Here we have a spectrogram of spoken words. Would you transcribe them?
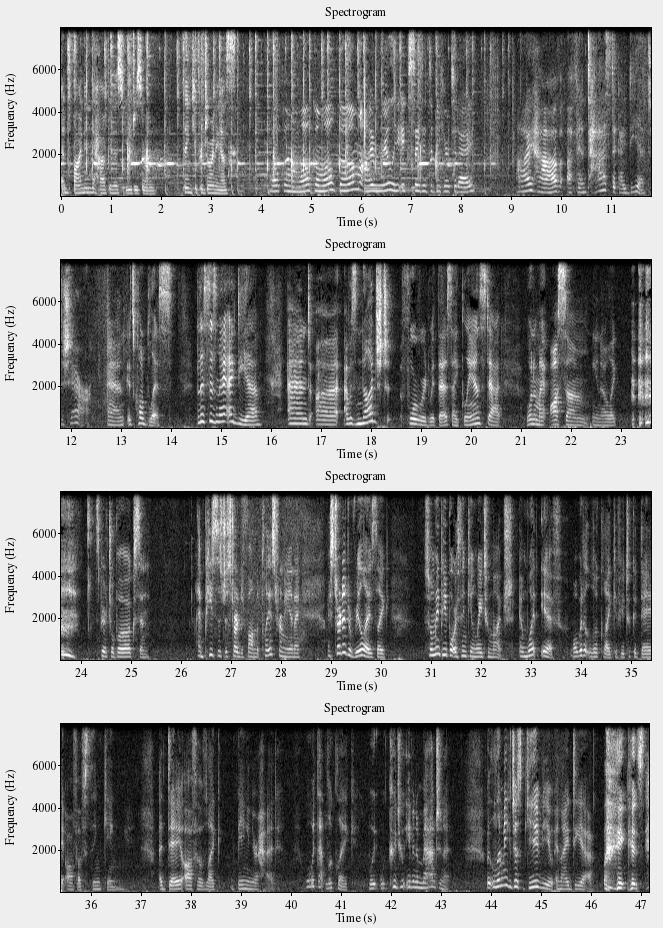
and finding the happiness you deserve. Thank you for joining us. Welcome, welcome, welcome. I'm really excited to be here today. I have a fantastic idea to share, and it's called Bliss. Bliss is my idea, and uh, I was nudged forward with this. I glanced at one of my awesome, you know, like spiritual books and and pieces just started to fall into place for me and I I started to realize like so many people are thinking way too much. And what if, what would it look like if you took a day off of thinking? A day off of like being in your head? What would that look like? What, what could you even imagine it? But let me just give you an idea because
